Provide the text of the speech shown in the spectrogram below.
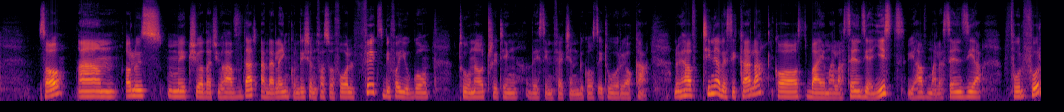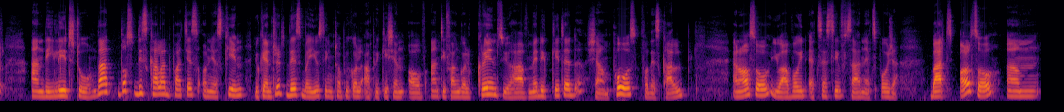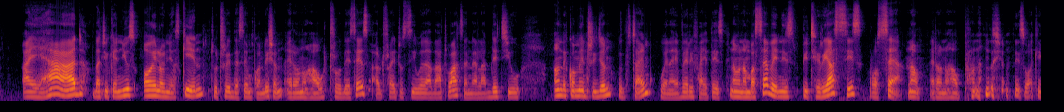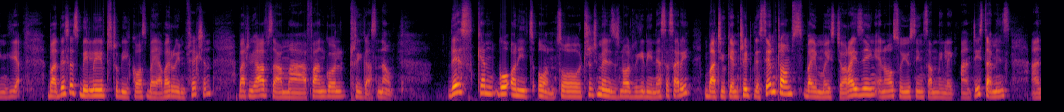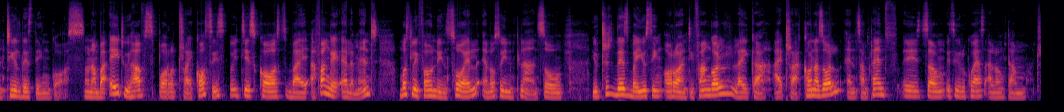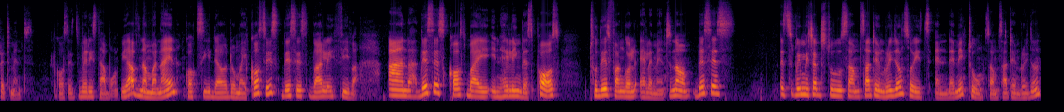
So um, always make sure that you have that underlying condition first of all fixed before you go to now treating this infection because it will reoccur. Now we have tinea versicolor caused by Malassezia yeast. We have Malassezia furfur and they lead to that those discolored patches on your skin. You can treat this by using topical application of antifungal creams. You have medicated shampoos for the scalp and also you avoid excessive sun exposure. But also, um, I heard that you can use oil on your skin to treat the same condition. I don't know how true this is. I'll try to see whether that works and I'll update you on the comment region with time when I verify this. Now, number seven is pityriasis rosea. Now, I don't know how pronunciation is working here, but this is believed to be caused by a viral infection, but we have some uh, fungal triggers. Now, this can go on its own, so treatment is not really necessary, but you can treat the symptoms by moisturizing and also using something like antihistamines until this thing goes. Now, number eight, we have sporotrichosis, which is caused by a fungi element, mostly found in soil and also in plants. So you treat this by using oral antifungal like uh, itraconazole, and sometimes it's, um, it requires a long-term treatment because it's very stubborn. We have number nine, coccidioidomycosis. This is valley fever. And this is caused by inhaling the spores to this fungal element. Now, this is it's limited to some certain regions, so it's endemic to some certain regions.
